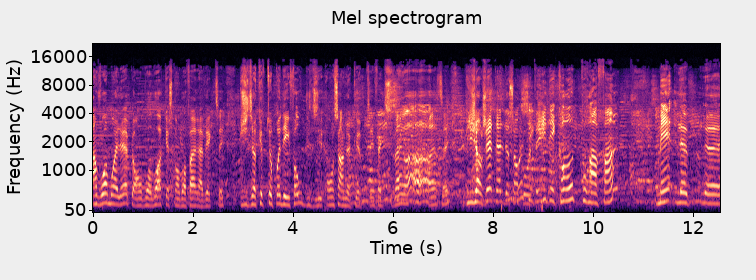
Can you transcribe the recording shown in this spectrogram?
envoie-moi-le, puis on va voir qu'est-ce qu'on va faire avec, tu sais. Puis j'ai dit, occupe-toi pas des fautes. J'ai dit, on s'en occupe, tu sais. Fait que souvent, ah, ah, tu sais. Puis Georgette, elle, de son Moi, côté... j'écris des contes pour enfants, mais le, le-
